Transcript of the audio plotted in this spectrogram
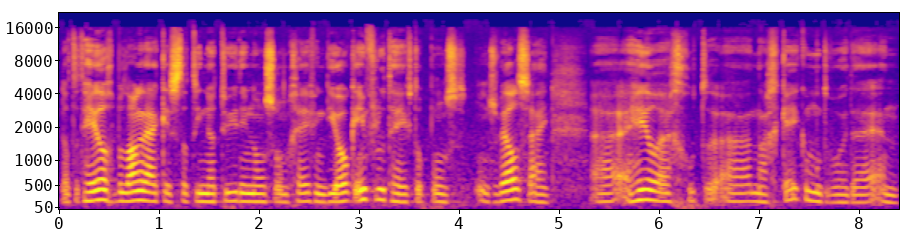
Dat het heel erg belangrijk is dat die natuur in onze omgeving, die ook invloed heeft op ons, ons welzijn, eh, heel erg goed eh, naar gekeken moet worden. En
